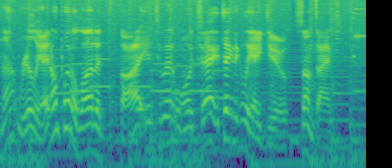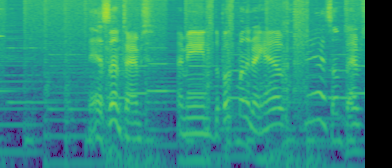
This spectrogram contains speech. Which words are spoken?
Not really. I don't put a lot of thought into it. Well, technically I do. Sometimes. Yeah, sometimes. I mean, the Pokemon that I have, yeah, sometimes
